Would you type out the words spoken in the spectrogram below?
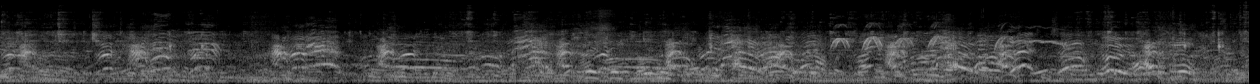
పదహారో రౌండ్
